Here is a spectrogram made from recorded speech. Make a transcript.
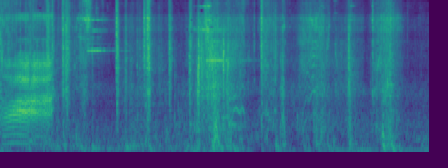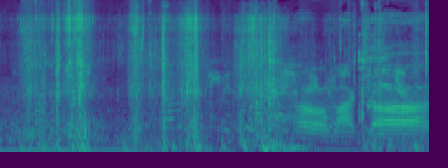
Ah. Oh my god.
